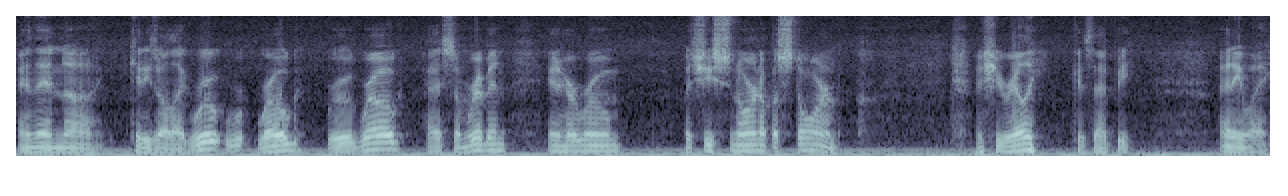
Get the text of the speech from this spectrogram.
And then uh, Kitty's all like, Rogue, Rogue, Rogue, Rogue has some ribbon in her room, but she's snoring up a storm. Is she really? Because that'd be. Anyway,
